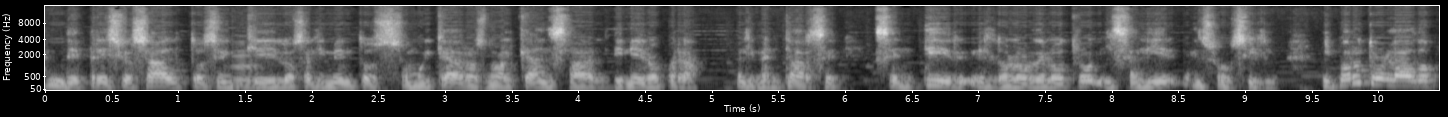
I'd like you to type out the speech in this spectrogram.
de precios altos en mm. que los alimentos son muy caros, no alcanza el dinero para alimentarse, sentir el dolor del otro y salir en su auxilio. Y por otro lado,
